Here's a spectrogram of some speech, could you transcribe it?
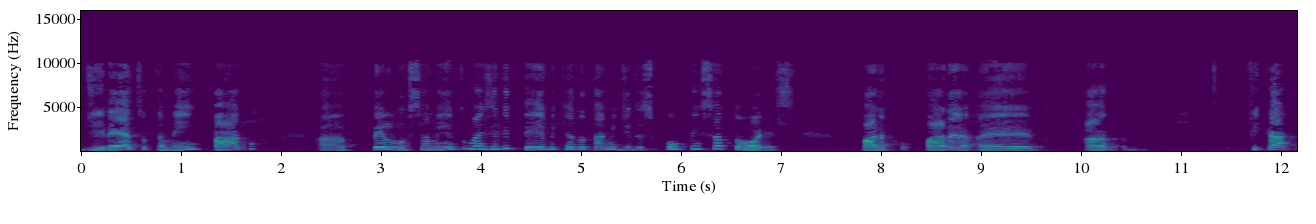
direto também, pago ah, pelo orçamento, mas ele teve que adotar medidas compensatórias para, para é, a, ficar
